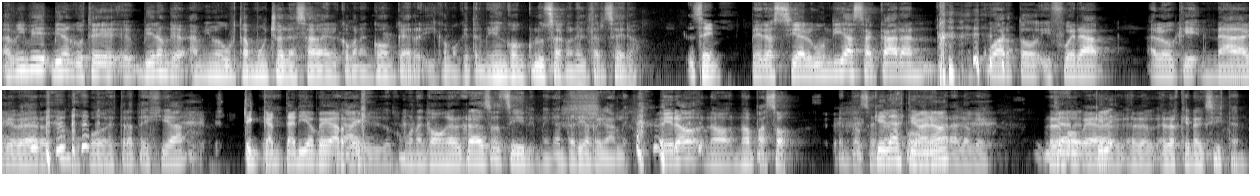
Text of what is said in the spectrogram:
a mí vi- vieron que ustedes eh, vieron que a mí me gusta mucho la saga del Command and Conquer y como que terminó inconclusa con el tercero. Sí. Pero si algún día sacaran un cuarto y fuera algo que nada que ver con un juego de estrategia, Te encantaría como pegarle. Command and Conquer Classic, sí, me encantaría pegarle. Pero no, no pasó. Entonces Qué no lástima, puedo ¿no? a lo que- no le Claro, puedo pegar lo- a los que no existen.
